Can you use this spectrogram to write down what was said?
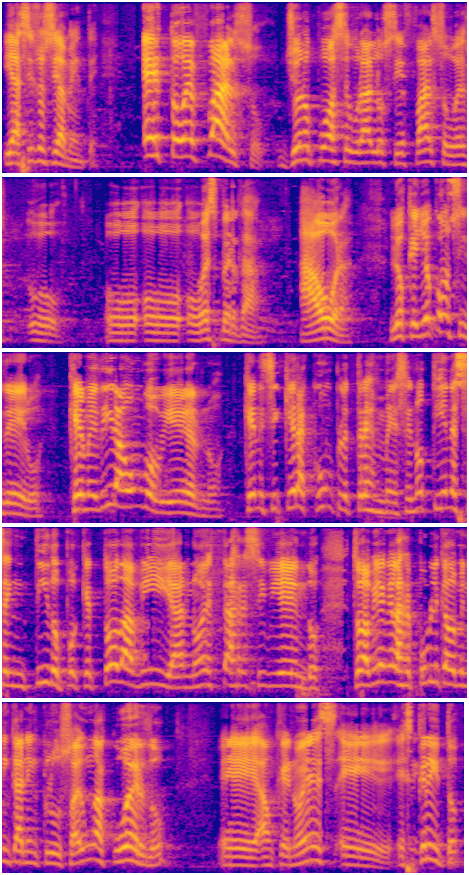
y así sucesivamente. Esto es falso. Yo no puedo asegurarlo si es falso o es, o, es verdad. Ahora, lo que yo considero que medir a un gobierno que ni siquiera cumple tres meses no tiene sentido porque todavía no está recibiendo, todavía en la República Dominicana incluso hay un acuerdo, eh, aunque no es eh, escrito,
